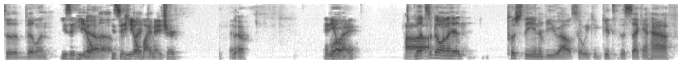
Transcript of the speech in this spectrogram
to the villain. he's a heel. Yeah, he's a heel by nature. Yeah. Anyway, uh, Let's go on ahead and push the interview out so we could get to the second half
